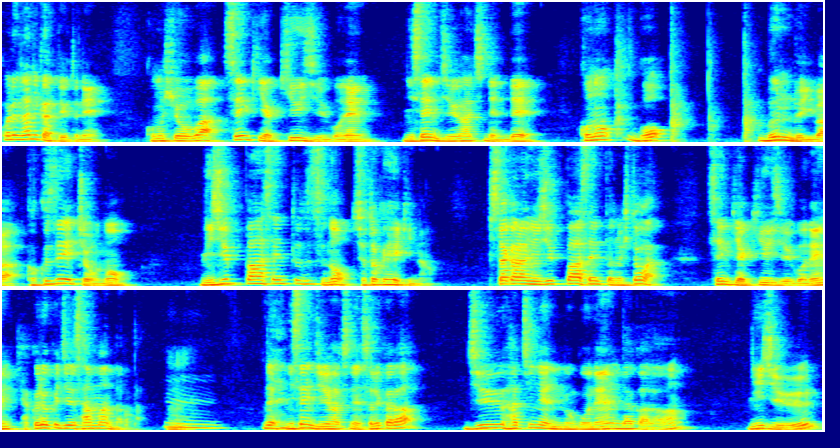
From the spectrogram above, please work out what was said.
これ何かっていうとね、この表は1995年、2018年で、この5分類は国税庁の20%ずつの所得平均なの。下から20%の人は1995年163万だった。う。うんで、2018年、それから18年の5年だから、23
